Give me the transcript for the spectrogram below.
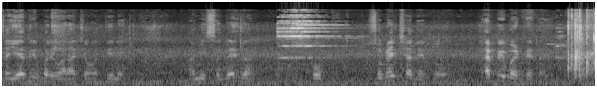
सह्याद्री परिवाराच्या वतीने आम्ही सगळेजण खूप शुभेच्छा देतो. हॅपी बर्थडे ताई.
